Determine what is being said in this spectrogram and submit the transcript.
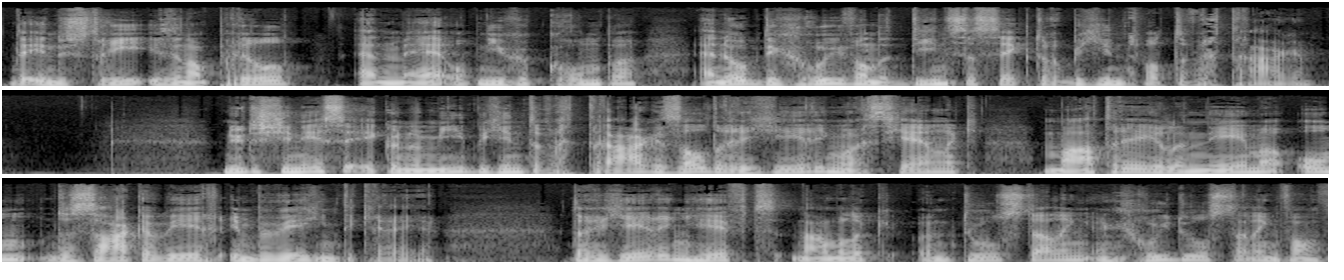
De industrie is in april en mei opnieuw gekrompen en ook de groei van de dienstensector begint wat te vertragen. Nu de Chinese economie begint te vertragen, zal de regering waarschijnlijk maatregelen nemen om de zaken weer in beweging te krijgen. De regering heeft namelijk een doelstelling, een groeidoelstelling van 5%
